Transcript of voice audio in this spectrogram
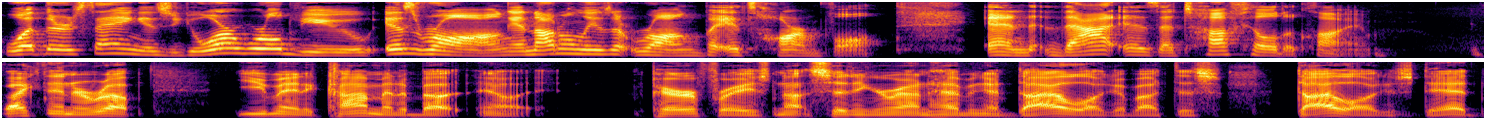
What they're saying is your worldview is wrong. And not only is it wrong, but it's harmful. And that is a tough hill to climb. If I can interrupt, you made a comment about, you know, paraphrase, not sitting around having a dialogue about this. Dialogue is dead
